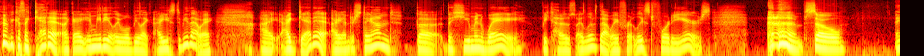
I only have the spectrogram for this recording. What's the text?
because i get it. Like i immediately will be like i used to be that way. I i get it. I understand the the human way because i lived that way for at least 40 years. So i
